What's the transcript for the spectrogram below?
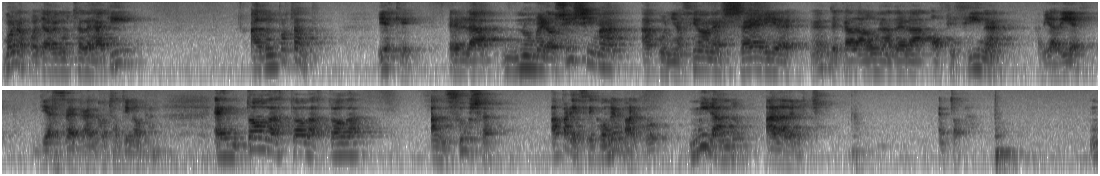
Bueno, pues ya ven ustedes aquí algo importante, y es que en las numerosísimas acuñaciones, series ¿eh? de cada una de las oficinas, había 10, 10 secas en Constantinopla, en todas, todas, todas, Anzusa aparece con el barco mirando a la derecha. En todas. ¿Mm?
